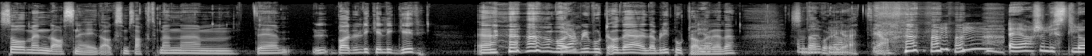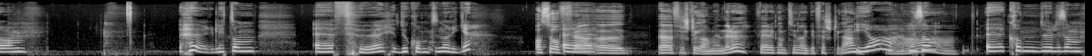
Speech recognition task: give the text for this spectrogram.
Så, men da sne i dag, som sagt. Men um, det bare det ikke ligger. bare Ja. du blir borte. Og det, det er blitt borte allerede. Så men da det går går det greit. Ja. Jeg har så lyst til å høre litt om eh, før du kom til Norge. Og så fra eh, øh, første gang, mener du? Før jeg kom til Norge første gang? Ja, liksom eh, Kan du liksom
